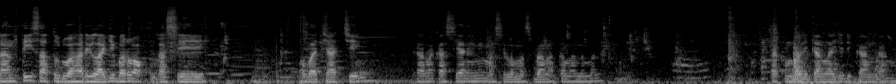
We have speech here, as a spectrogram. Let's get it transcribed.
Nanti satu dua hari lagi baru aku kasih obat cacing karena kasihan ini masih lemas banget teman-teman. Kita kembalikan lagi di kandang.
